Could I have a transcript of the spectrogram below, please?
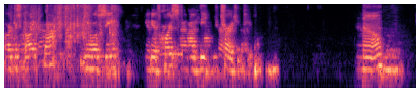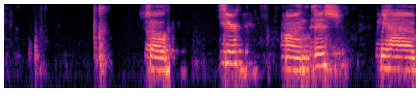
or just go like that, you will see you of course have the charging cable. Now, so here on this, we have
